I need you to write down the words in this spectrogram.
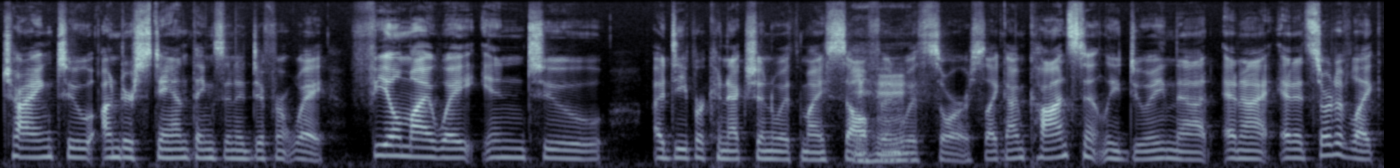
trying to understand things in a different way, feel my way into a deeper connection with myself and mm-hmm. with source. Like I'm constantly doing that and I and it's sort of like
